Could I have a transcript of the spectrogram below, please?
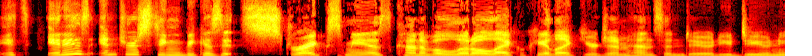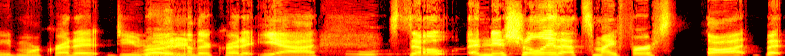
it's it is interesting because it strikes me as kind of a little like okay like you're jim henson dude you do you need more credit do you right. need another credit yeah so initially that's my first thought but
